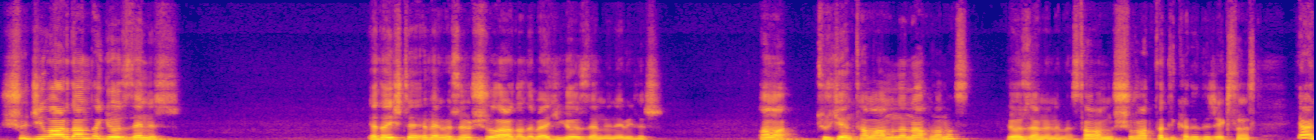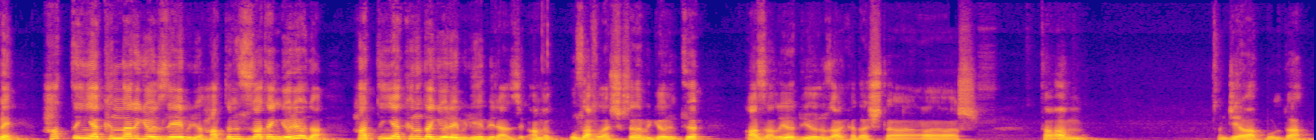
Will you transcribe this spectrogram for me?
şu civardan da gözlenir. Ya da işte efendim söyleyeyim şuralardan da belki gözlemlenebilir. Ama Türkiye'nin tamamında ne yapılamaz? Gözlemlenemez. Tamam mı? Şu hatta dikkat edeceksiniz. Yani hattın yakınları gözleyebiliyor. Hattın üstü zaten görüyor da hattın yakını da görebiliyor birazcık. Ama uzaklaştıkça da bir görüntü azalıyor diyoruz arkadaşlar. Tamam mı? Cevap burada.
